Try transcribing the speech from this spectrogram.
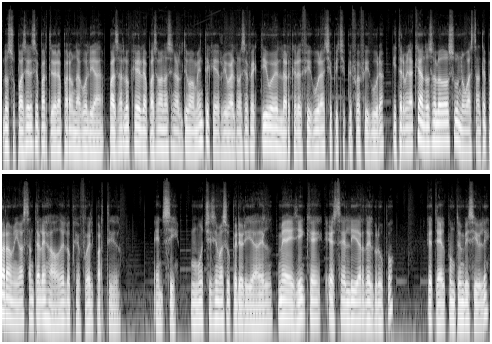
lo supo hacer ese partido era para una goleada. Pasa lo que le ha pasado a Nacional últimamente, que el rival no es efectivo, el arquero es figura, Chipi Chipi fue figura. Y termina quedando solo 2-1, bastante para mí, bastante alejado de lo que fue el partido en sí. Muchísima superioridad del Medellín, que es el líder del grupo, que tiene el punto invisible.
